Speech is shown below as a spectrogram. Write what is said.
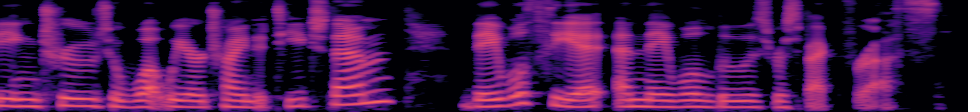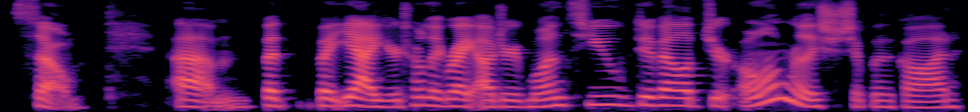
being true to what we are trying to teach them, they will see it and they will lose respect for us. So um, but but yeah, you're totally right, Audrey. Once you've developed your own relationship with God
